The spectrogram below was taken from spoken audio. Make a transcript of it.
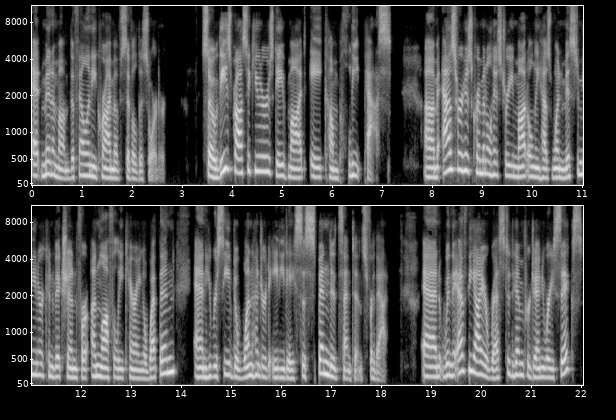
at minimum, the felony crime of civil disorder. So these prosecutors gave Mott a complete pass. Um, as for his criminal history, Mott only has one misdemeanor conviction for unlawfully carrying a weapon, and he received a 180 day suspended sentence for that. And when the FBI arrested him for January 6th,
